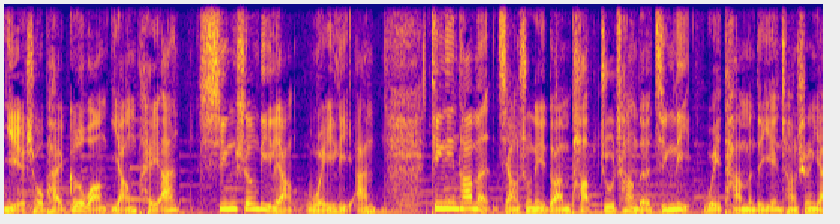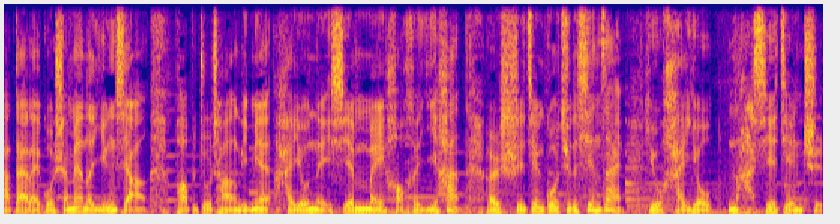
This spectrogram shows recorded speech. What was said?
野兽派歌王杨培安、新生力量韦礼安。听听他们讲述那段 Pop 驻唱的经历，为他们的演唱生涯带来过什么样的影响？Pop 驻唱里面还有哪些美好和遗憾？而时间过去的现在，又还有哪些坚持？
